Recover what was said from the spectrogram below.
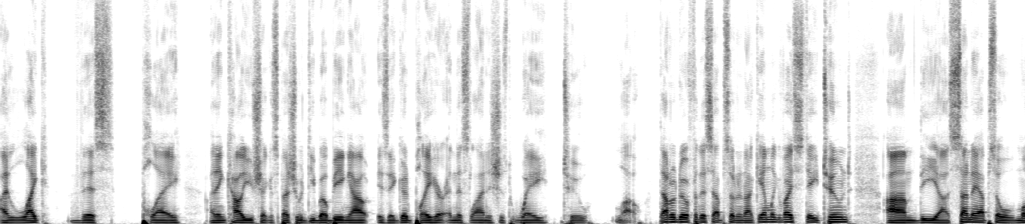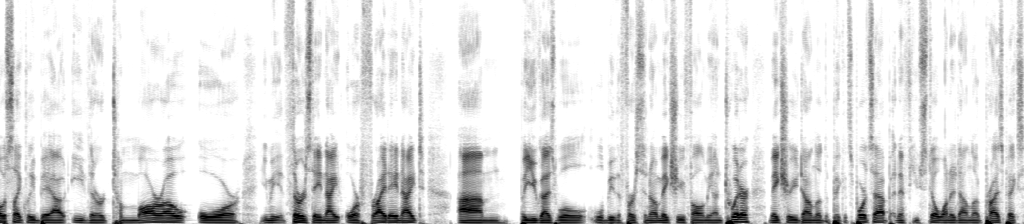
I like this play. I think Kyle Juszczyk, especially with Deebo being out, is a good play here, and this line is just way too low that'll do it for this episode of Not Gambling Advice. Stay tuned. Um, the uh, Sunday episode will most likely be out either tomorrow or you mean Thursday night or Friday night. Um, but you guys will will be the first to know. Make sure you follow me on Twitter. Make sure you download the Pikkit Sports app, and if you still want to download Prize Picks,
